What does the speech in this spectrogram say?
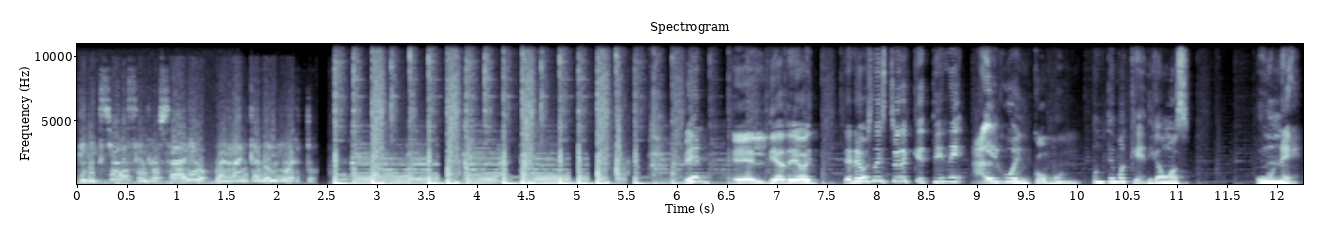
direcciones El Rosario, Barranca del Muerto. Bien, el día de hoy tenemos una historia que tiene algo en común. Un tema que, digamos, une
